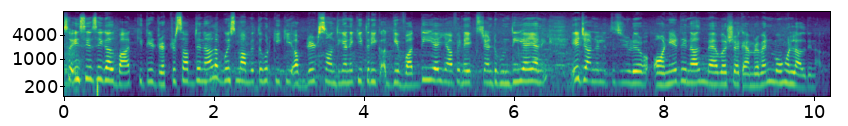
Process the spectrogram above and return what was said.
ਸੋ ਇਸੇ ਇਸੇ ਗੱਲਬਾਤ ਕੀਤੀ ਡਾਇਰੈਕਟਰ ਸਾਹਿਬ ਦੇ ਨਾਲ। ਅੱਗੋਂ ਇਸ ਮਾਮਲੇ ਤੇ ਹੋਰ ਕੀ ਕੀ ਅਪਡੇਟਸ ਆਉਂਦੀਆਂ ਨੇ, ਕੀ ਤਰੀਕ ਅੱਗੇ ਵੱਧਦੀ ਹੈ ਜਾਂ ਫਿਰ ਐਕਸਟੈਂਡ ਹੁੰਦੀ ਹੈ ਯਾਨੀ ਇਹ ਜਾਣਨ ਲਈ ਤੁਸੀਂ ਜੁੜੇ ਰਹੋ ਔਨ ਦੇ ਨਾਲ। ਮੈਂ ਵਰਸ਼ਾ ਕੈਮਰਾਮੈਨ ਮੋਹਨ ਲਾਲ ਦੇ ਨਾਲ।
